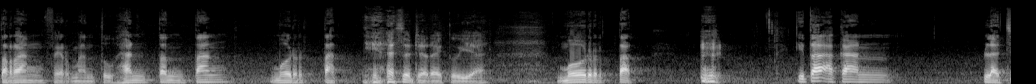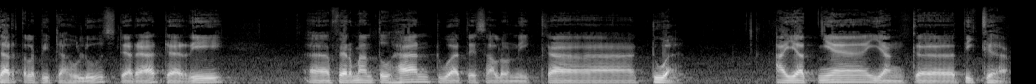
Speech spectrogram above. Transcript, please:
terang firman Tuhan tentang murtad. Ya saudaraku ya. Murtad. Kita akan belajar terlebih dahulu saudara dari uh, firman Tuhan 2 Tesalonika 2 ayatnya yang ketiga.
